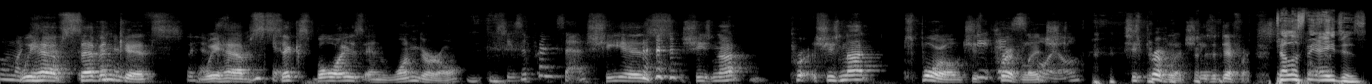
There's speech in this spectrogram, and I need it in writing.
Oh my We have gosh. seven kids. We have We have seven kids. six boys and one girl. She's a princess. She is. She's not. She's not spoiled. She's She is privileged. spoiled. She's privileged. There's a difference. Tell us the ages.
